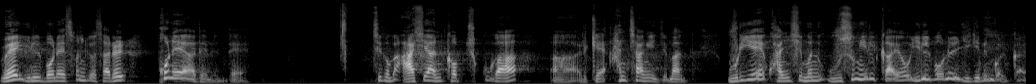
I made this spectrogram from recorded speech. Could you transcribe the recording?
왜 일본의 선교사를 보내야 되는데 지금 아시안컵 축구가 아, 이렇게 한창이지만 우리의 관심은 우승일까요? 일본을 이기는 걸까요?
